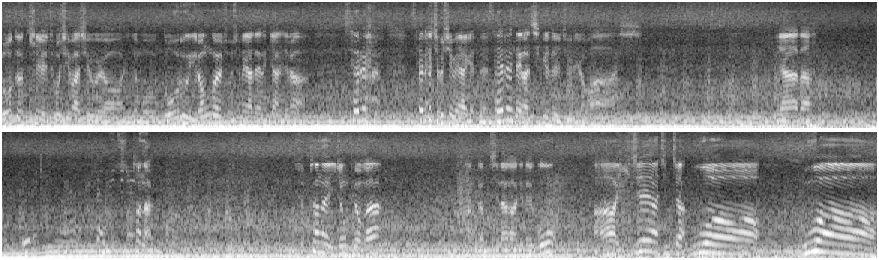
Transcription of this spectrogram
로드킬 조심하시고요. 이제 뭐 노루 이런 걸 조심해야 되는 게 아니라 새를 새를 조심해야겠네. 새를 내가 치게 될 줄이야. 와. 씨. 미안하다. 500m 경유지가 숲터널. 숲터널 이종표가 방금 지나가게 되고 아 이제야 진짜 우와 우와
